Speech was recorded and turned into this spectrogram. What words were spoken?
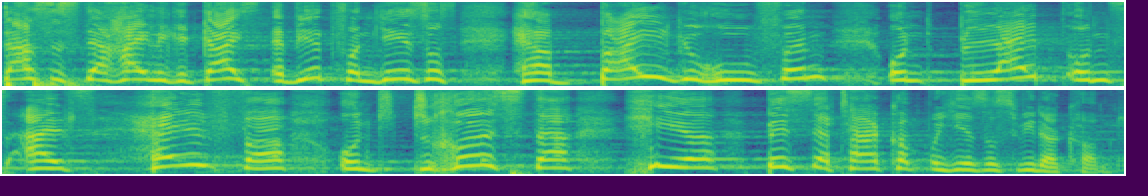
das ist der Heilige Geist. Er wird von Jesus herbeigerufen und bleibt uns als Helfer und Tröster hier, bis der Tag kommt, wo Jesus wiederkommt.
